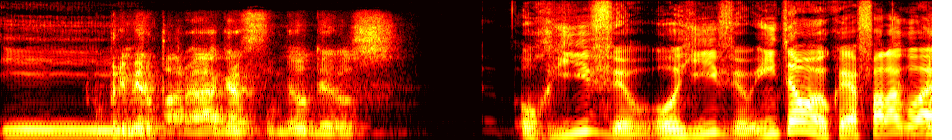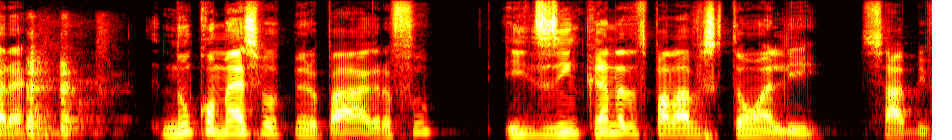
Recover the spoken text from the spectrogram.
E. O primeiro parágrafo, meu Deus. Horrível, horrível. Então, é o que eu ia falar agora. não começa pelo primeiro parágrafo e desencana das palavras que estão ali, sabe?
